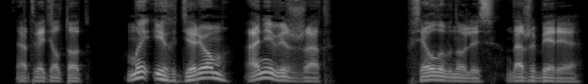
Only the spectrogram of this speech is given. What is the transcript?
— ответил тот. «Мы их дерем, они визжат». Все улыбнулись, даже Берия.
